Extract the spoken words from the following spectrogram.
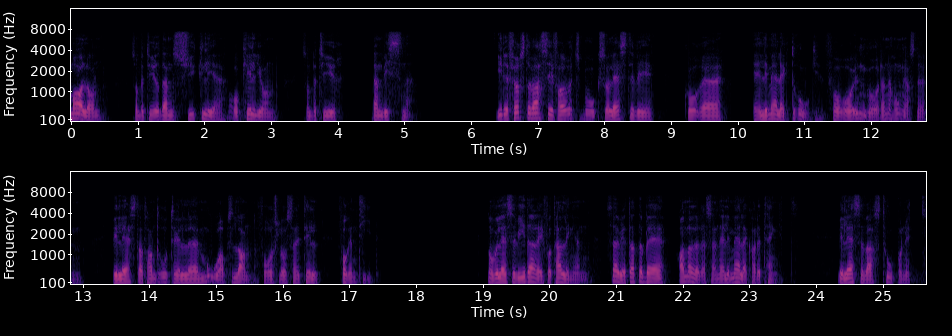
Malon, som betyr den sykelige, og Kiljon, som betyr den visne. I det første verset fra Ruths bok så leste vi hvor eh, Elimelek drog for å unngå denne hungersnøden. Vi leste at han dro til eh, Moabs land for å slå seg til for en tid. Når vi leser videre i fortellingen, ser vi at dette ble annerledes enn Elimelek hadde tenkt. Vi leser vers 2 på nytt.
